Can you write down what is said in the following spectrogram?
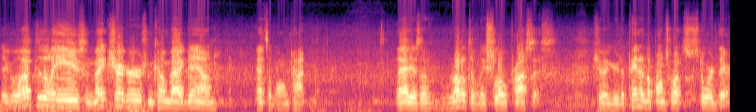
They go up to the leaves and make sugars and come back down. That's a long time. That is a relatively slow process. So you're dependent upon what's stored there.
